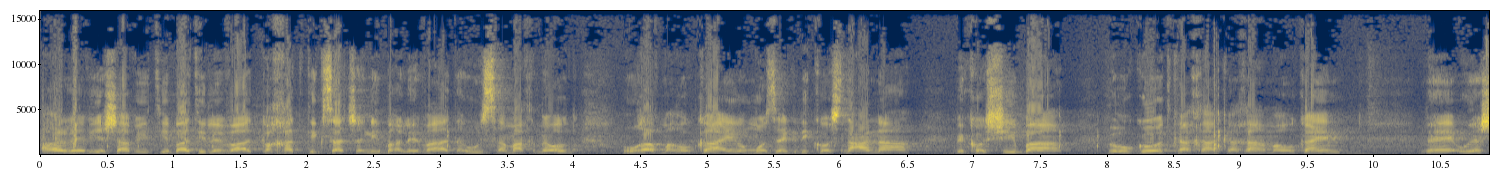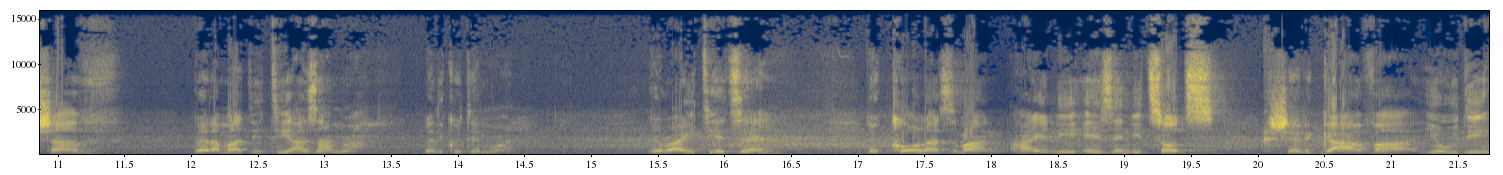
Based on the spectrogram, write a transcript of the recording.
הרב לוי ישב איתי, באתי לבד, פחדתי קצת שאני בא לבד, ההוא שמח מאוד, הוא רב מרוקאי, הוא מוזג לי כוס נענה וכוס שיבה ועוגות ככה, ככה, מרוקאים, והוא ישב ולמד איתי הזמרה בליקוטי מוהן. וראיתי את זה, וכל הזמן היה לי איזה ניצוץ של גאווה יהודי,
